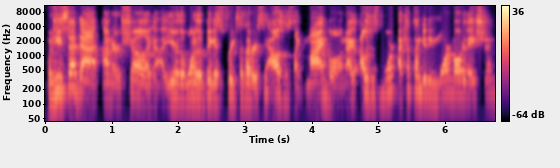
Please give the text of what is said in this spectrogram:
when he said that on our show, like you're the one of the biggest freaks I've ever seen, I was just like mind blown. I, I was just more, I kept on getting more motivation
